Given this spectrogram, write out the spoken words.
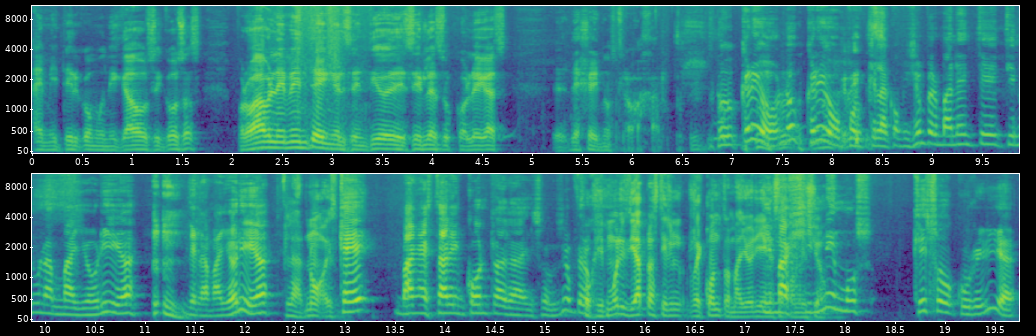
a emitir comunicados y cosas, probablemente en el sentido de decirle a sus colegas, déjenos trabajar. no creo, no creo, porque la comisión permanente tiene una mayoría, de la mayoría, Claro, no, es que que van a estar en contra de la disolución. Pero Fujimori y Diaplas tienen recontra mayoría en esa comisión. imaginemos que eso ocurriría.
